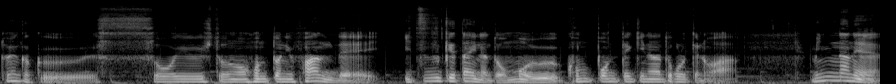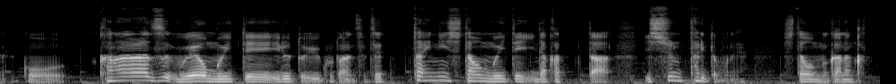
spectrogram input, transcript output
とにかくそういう人の本当にファンで居続けたいなと思う根本的なところっていうのは、みんなね、こう、必ず上を向いているということなんですよ。絶対に下を向いていなかった。一瞬たりともね、下を向かなかった。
